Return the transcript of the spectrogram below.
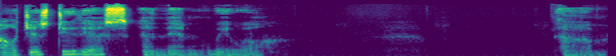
I'll just do this and then we will um,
